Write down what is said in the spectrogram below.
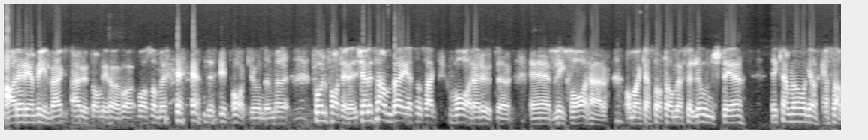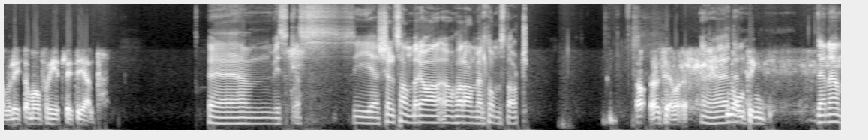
Ja, det är en bilverkstad här ute om ni hör vad, vad som händer i bakgrunden. Men full fart är det. Kjelle Sandberg är som sagt kvar här ute. Eh, blir kvar här. Om man kan starta om efter lunch, det, det kan väl vara ganska sannolikt om man får hit lite hjälp. Eh, vi ska se. Kjell Sandberg har anmält omstart. Ja, där ser man. Eh, Någonting... Den en,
